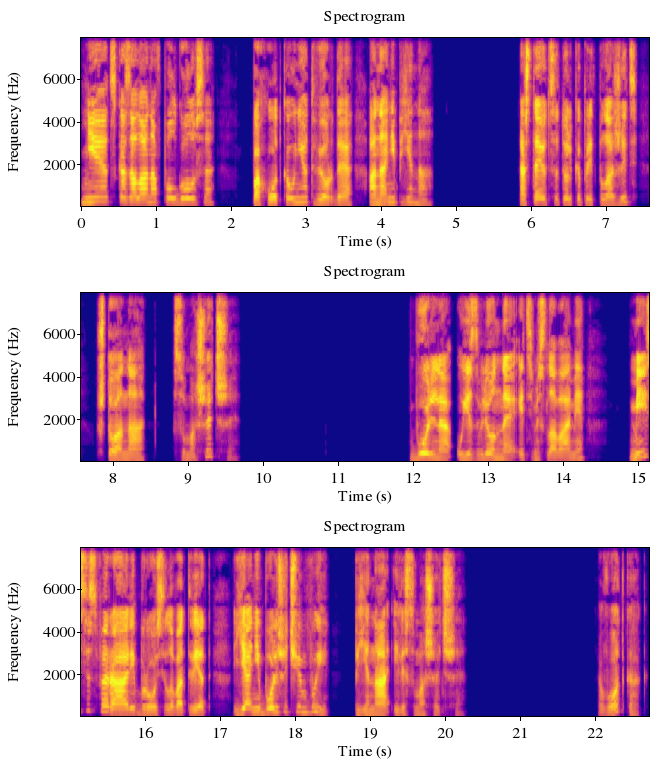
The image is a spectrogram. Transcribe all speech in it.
«Нет», — сказала она в полголоса, Походка у нее твердая, она не пьяна. Остается только предположить, что она сумасшедшая. Больно уязвленная этими словами, миссис Феррари бросила в ответ «Я не больше, чем вы, пьяна или сумасшедшая». «Вот как?»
